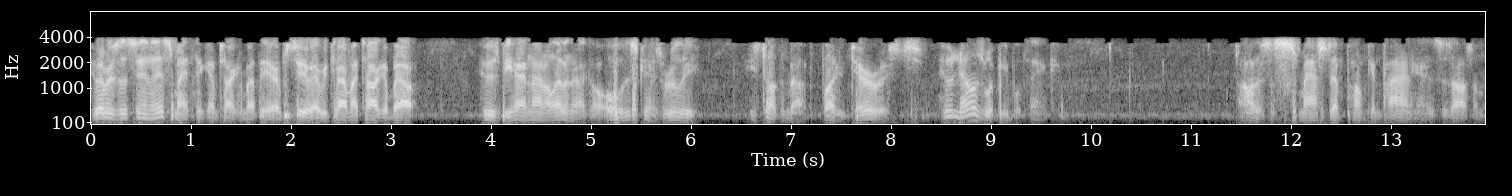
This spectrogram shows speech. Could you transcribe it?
Whoever's listening to this might think I'm talking about the Arabs too. Every time I talk about who's behind 9/11, they're like, oh, "Oh, this guy's really he's talking about fighting terrorists." Who knows what people think? Oh, there's a smashed up pumpkin pie in here. This is awesome.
